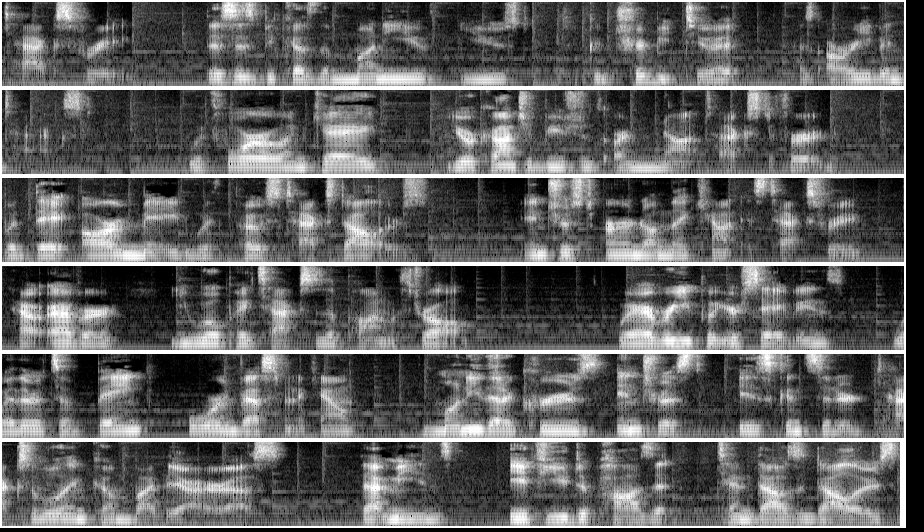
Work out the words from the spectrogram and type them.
tax free. This is because the money you've used to contribute to it has already been taxed. With 401k, your contributions are not tax deferred, but they are made with post tax dollars. Interest earned on the account is tax free. However, you will pay taxes upon withdrawal. Wherever you put your savings, whether it's a bank or investment account, money that accrues interest is considered taxable income by the IRS. That means if you deposit $10,000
